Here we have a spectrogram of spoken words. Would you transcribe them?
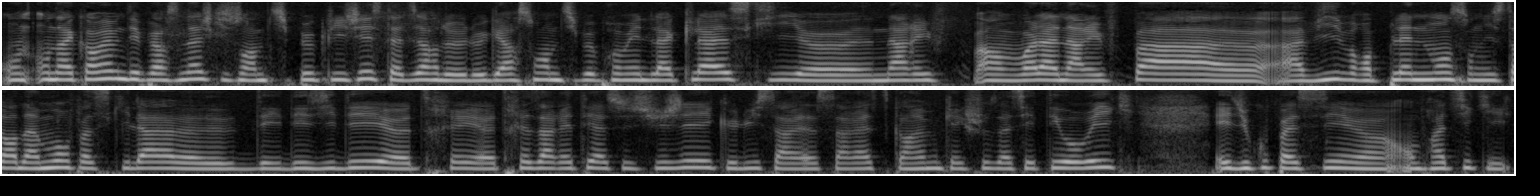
on, a quand même des personnages qui sont un petit peu clichés, c'est-à-dire le, garçon un petit peu premier de la classe qui euh, n'arrive voilà, n'arrive pas euh, à vivre pleinement son histoire d'amour parce qu'il a euh, des, des idées euh, très, très arrêtées à ce sujet et que lui, ça, ça reste quand même quelque chose d'assez théorique. Et du coup passer en pratique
